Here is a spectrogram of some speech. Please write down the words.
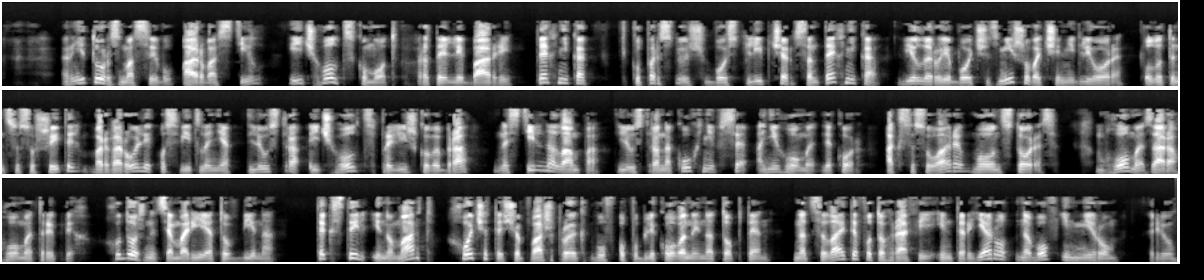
гарнітур з масиву, арва стіл, Ічголд з комод, ротеллі баррі, техніка Куперслющ, Бость Ліпчер, сантехніка, Віллерує боч, змішувачі Мідліоре, полотенцесушитель, маргаролі, освітлення, люстра, Ічголд, приліжкове бра, настільна лампа, люстра на кухні, все, анігоме, декор, аксесуари, Моонсторес, Мгоме, Зара Гоме Триптих, художниця Марія Товбіна. Текстиль Іномарт. Хочете, щоб ваш проект був опублікований на топ 10 Надсилайте фотографії інтер'єру на. Рю.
